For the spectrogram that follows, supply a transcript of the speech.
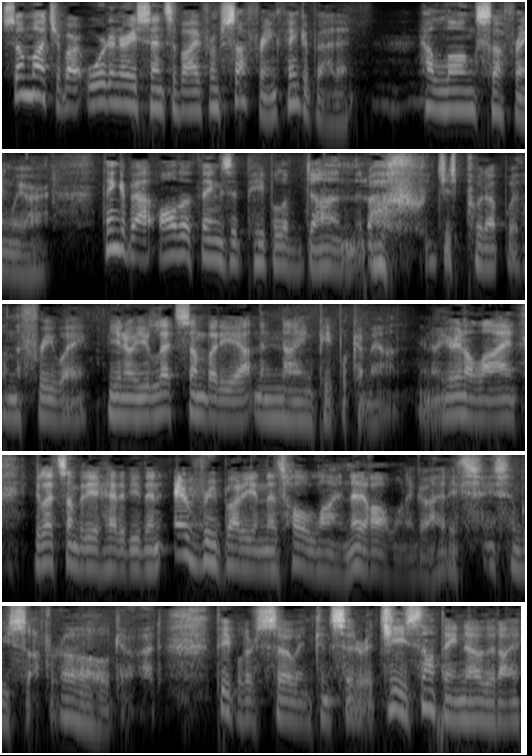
so much of our ordinary sense of I from suffering. Think about it how long suffering we are. Think about all the things that people have done that, oh, just put up with on the freeway. You know, you let somebody out and then nine people come out. You know, you're in a line, you let somebody ahead of you, then everybody in this whole line, they all want to go ahead. And we suffer. Oh, God. People are so inconsiderate. Geez, don't they know that I,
